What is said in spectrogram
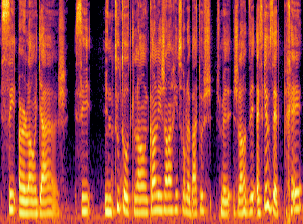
c'est un langage. C'est une toute autre langue. Quand les gens arrivent sur le bateau, je, je me- je leur dis Est-ce que vous êtes prêts?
